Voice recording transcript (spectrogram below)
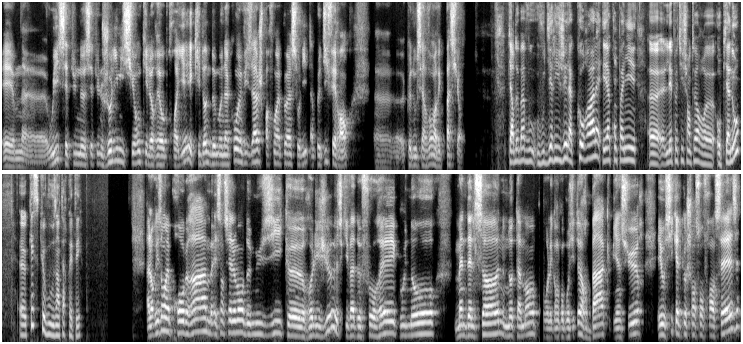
Et euh, oui, c'est une, c'est une jolie mission qui leur est octroyée et qui donne de Monaco un visage parfois un peu insolite, un peu différent, euh, que nous servons avec passion. Pierre Debat, vous, vous dirigez la chorale et accompagnez euh, les petits chanteurs euh, au piano. Euh, qu'est-ce que vous interprétez? Alors, ils ont un programme essentiellement de musique religieuse qui va de Forêt, Gounod, Mendelssohn, notamment pour les grands compositeurs, Bach, bien sûr, et aussi quelques chansons françaises.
